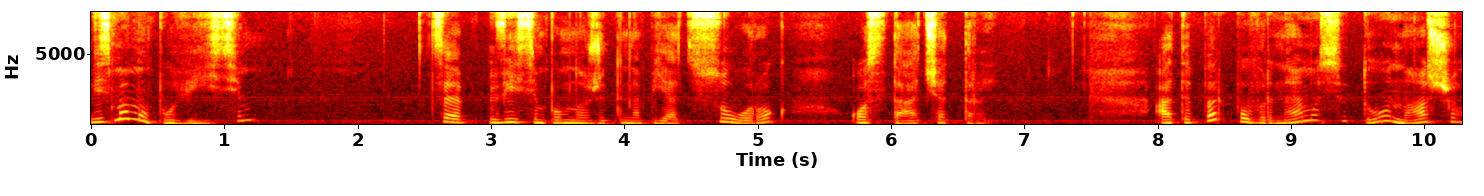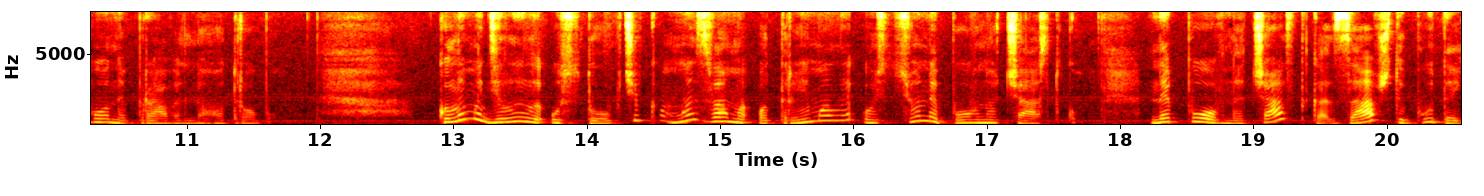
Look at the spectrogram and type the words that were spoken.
Візьмемо по 8. Це 8 помножити на 5 40, остача 3. А тепер повернемося до нашого неправильного дробу. Коли ми ділили у стовпчик, ми з вами отримали ось цю неповну частку. Неповна частка завжди буде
